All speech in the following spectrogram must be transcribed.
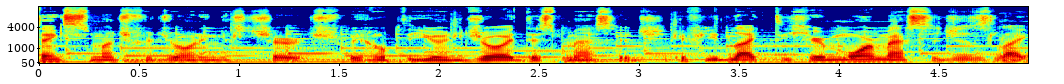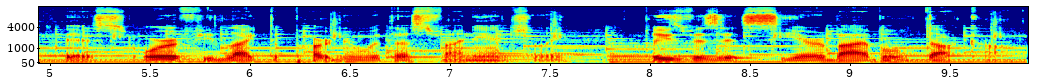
Thanks so much for joining us, church. We hope that you enjoyed this message. If you'd like to hear more messages like this, or if you'd like to partner with us financially, please visit sierrabible.com.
